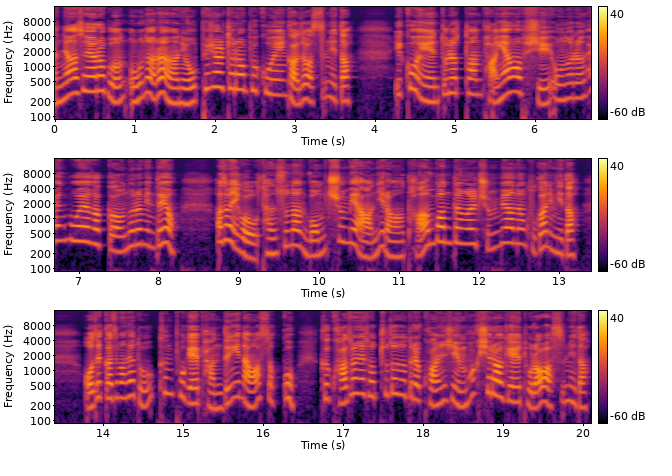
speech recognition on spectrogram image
안녕하세요 여러분. 오늘은 이 오피셜 트럼프 코인 가져왔습니다. 이 코인 뚜렷한 방향 없이 오늘은 횡보에 가까운 흐름인데요. 하지만 이거 단순한 멈춤이 아니라 다음 반등을 준비하는 구간입니다 어제까지만 해도 큰 폭의 반등이 나왔었고 그 과정에서 투자자들의 관심 확실하게 돌아왔습니다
